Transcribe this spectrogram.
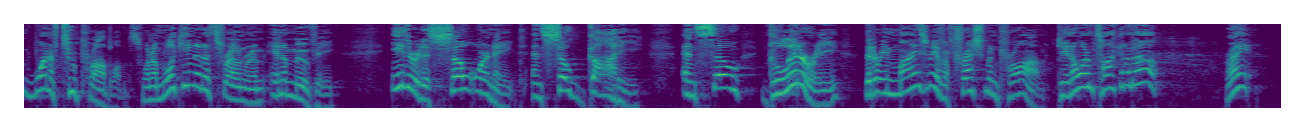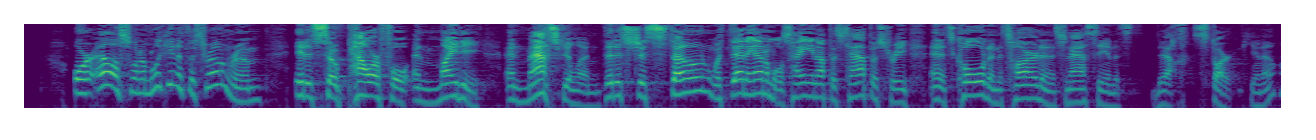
one of two problems. When I'm looking at a throne room in a movie, either it is so ornate and so gaudy and so glittery that it reminds me of a freshman prom. Do you know what I'm talking about? Right? Or else, when I'm looking at the throne room, it is so powerful and mighty and masculine that it's just stone with dead animals hanging up as tapestry, and it's cold and it's hard and it's nasty and it's ugh, stark, you know?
